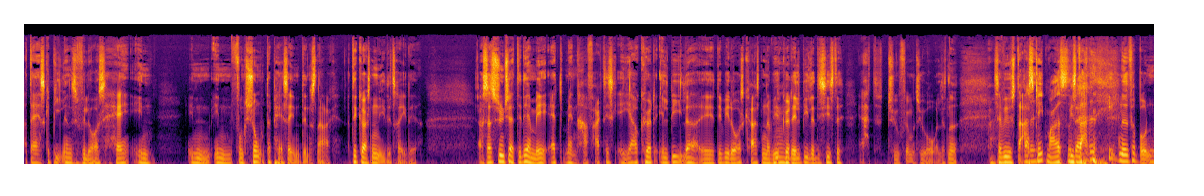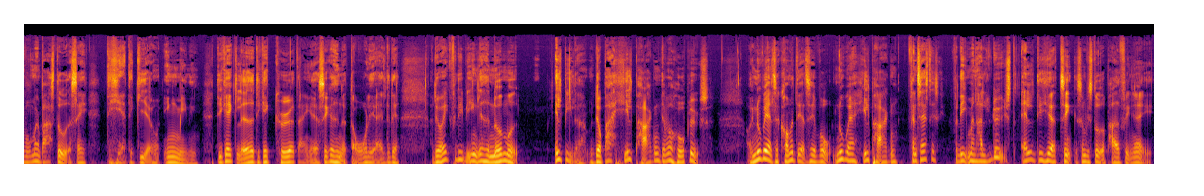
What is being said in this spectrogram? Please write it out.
Og der skal bilerne selvfølgelig også have en, en, en funktion, der passer ind i den snak. Og det gør sådan en ID3 der. Og så synes jeg, at det der med, at man har faktisk... Jeg har kørt elbiler, øh, det ved du også, Carsten, når vi har Mm. kørt elbiler de sidste ja, 20-25 år eller sådan noget. Så vi er jo startet, sket meget siden Vi startede helt nede fra bunden, hvor man bare stod og sagde, det her, det giver jo ingen mening. De kan ikke lade, de kan ikke køre, der er, sikkerheden er dårlig og alt det der. Og det var ikke, fordi vi egentlig havde noget mod elbiler, men det var bare hele pakken, det var håbløs. Og nu er vi altså kommet dertil, hvor nu er hele pakken fantastisk, fordi man har løst alle de her ting, som vi stod og pegede fingre af.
